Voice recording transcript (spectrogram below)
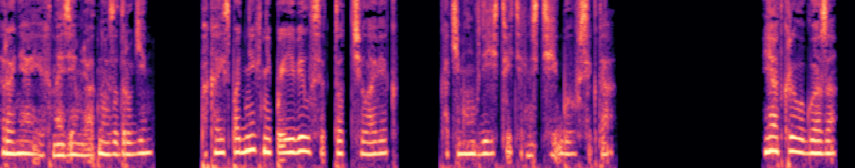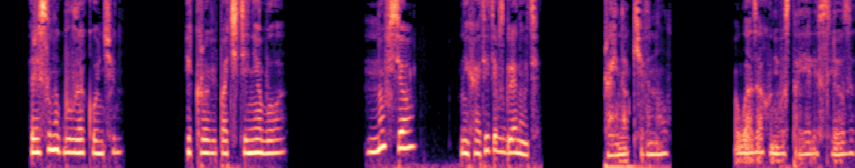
роняя их на землю одной за другим, пока из-под них не появился тот человек, каким он в действительности и был всегда. Я открыла глаза. Рисунок был закончен, и крови почти не было. «Ну все, не хотите взглянуть?» Райно кивнул. В глазах у него стояли слезы.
